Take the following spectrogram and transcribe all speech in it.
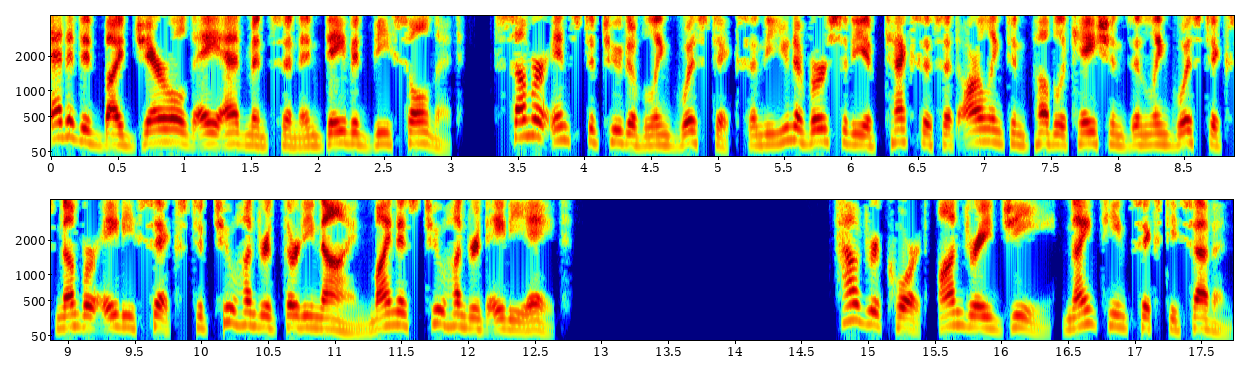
Edited by Jerold A. Edmondson and David B. Solnit. Summer Institute of Linguistics and the University of Texas at Arlington Publications in Linguistics No. 86-239-288. Haudricourt, André G., 1967.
